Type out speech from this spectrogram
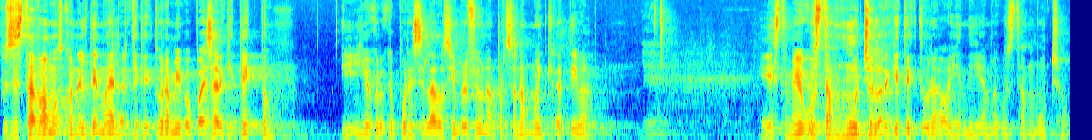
Pues estábamos con el tema de la arquitectura, mi papá es arquitecto y yo creo que por ese lado siempre fui una persona muy creativa. Este, me gusta mucho la arquitectura, hoy en día me gusta mucho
